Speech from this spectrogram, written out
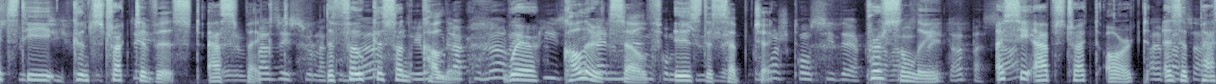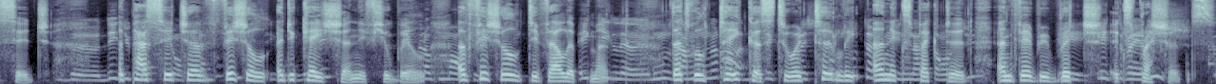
It's the constructivist aspect, the focus on color, where color itself is the subject. Personally, I see abstract art as a passage, a passage of visual education, if you will, of visual development that will take us to a totally unexpected and very rich expressions.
